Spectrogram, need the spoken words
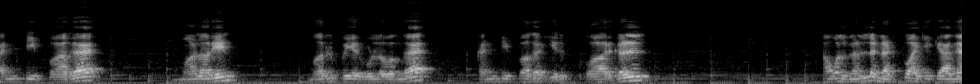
கண்டிப்பாக மலரின் மறுபெயர் உள்ளவங்க. கண்டிப்பாக இருப்பார்கள். அவங்களுக்கு நல்ல நட்பு ஆக்கிக்காங்க.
